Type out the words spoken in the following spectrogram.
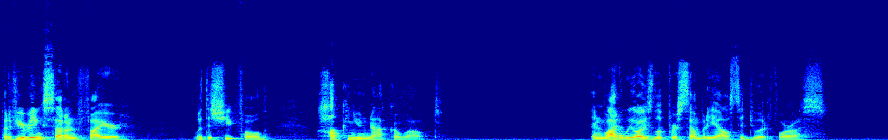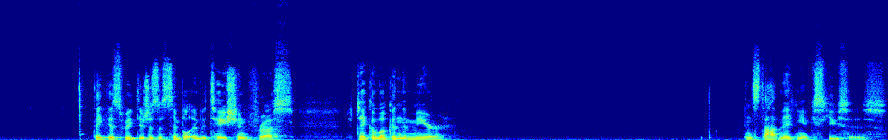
But if you're being set on fire with the sheepfold, how can you not go out? And why do we always look for somebody else to do it for us? I think this week there's just a simple invitation for us to take a look in the mirror and stop making excuses.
